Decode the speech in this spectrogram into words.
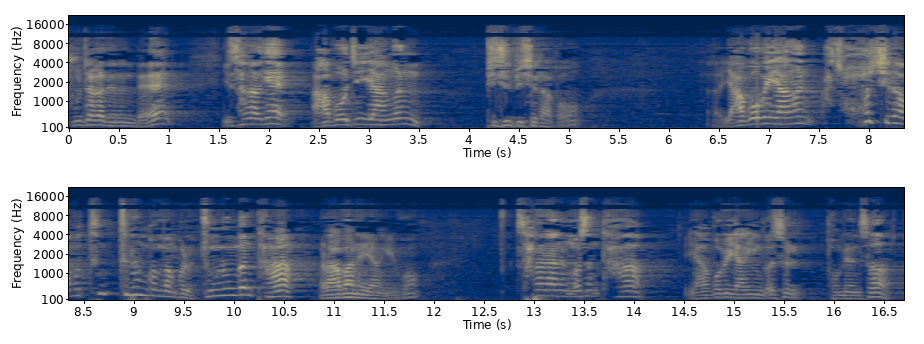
부자가 되는데 이상하게 아버지 양은 비실비실하고 야곱의 양은 아주 실하고 튼튼한 것만 골라. 죽는 건 다 라반의 양이고 살아나는 것은 다 야곱의 양인 것을 보면서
